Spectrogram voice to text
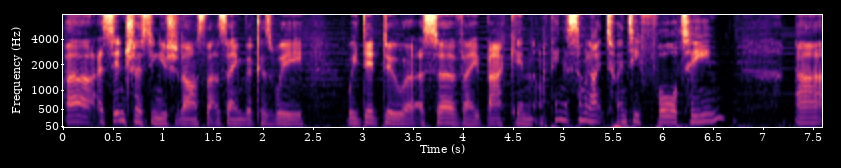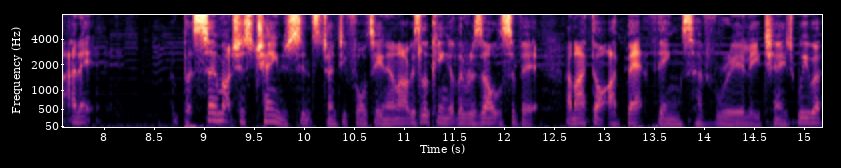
Uh, it's interesting you should ask that, Zane, because we we did do a, a survey back in I think it's something like 2014, uh, and it. But so much has changed since 2014, and I was looking at the results of it, and I thought, I bet things have really changed. We were,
